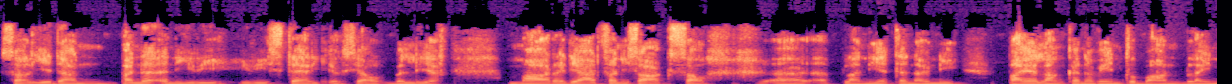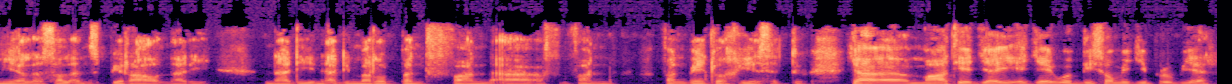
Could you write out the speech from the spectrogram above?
sal jy dan binne in hierdie hierdie ster jouself beleef. Maar uit die hart van die saak sal uh, planete nou nie baie lank in 'n wentelbaan bly nie hulle sal in spiraal na die na die na die middelpunt van uh van van Betelgeuse toe. Ja, uh, Mati, het jy het jy ook die sommetjie probeer?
